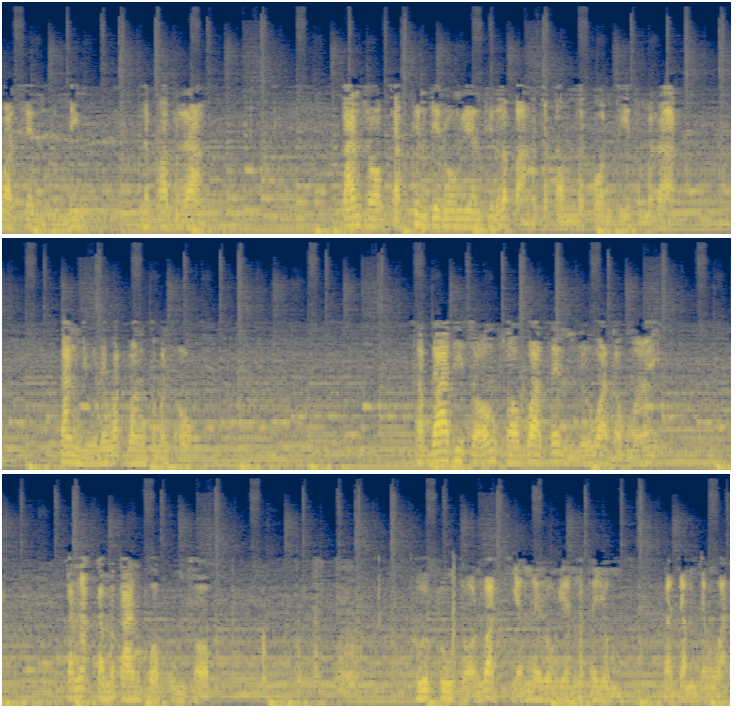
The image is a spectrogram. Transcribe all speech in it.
วาดเส้นหุ่นนิ่ง และภาพร่าง การสอบจัดขึ้นที่โรงเรียนศิลปะหัตถกรรมนครศรีธรรมราช ตั้งอยู่ในวัดวังตะวันออก สัปดาห์ที่สองสอบวาดเส้นหรือวาดดอกไม้ คณะกรรมการควบคุมสอบ คือครูสอนวาดเขียนในโรงเรียนมัธยมประจำจังหวัด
